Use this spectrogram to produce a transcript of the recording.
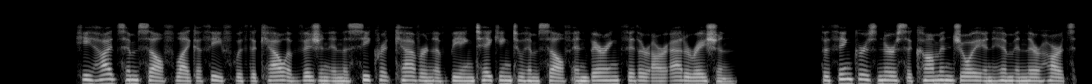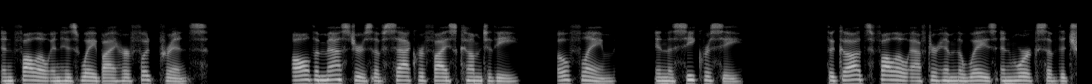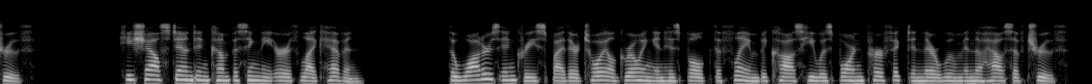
He hides himself like a thief with the cow of vision in the secret cavern of being taking to himself and bearing thither our adoration. The thinkers nurse a common joy in him in their hearts and follow in his way by her footprints. All the masters of sacrifice come to thee, O flame, in the secrecy. The gods follow after him the ways and works of the truth. He shall stand encompassing the earth like heaven. The waters increase by their toil growing in his bulk the flame because he was born perfect in their womb in the house of truth.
